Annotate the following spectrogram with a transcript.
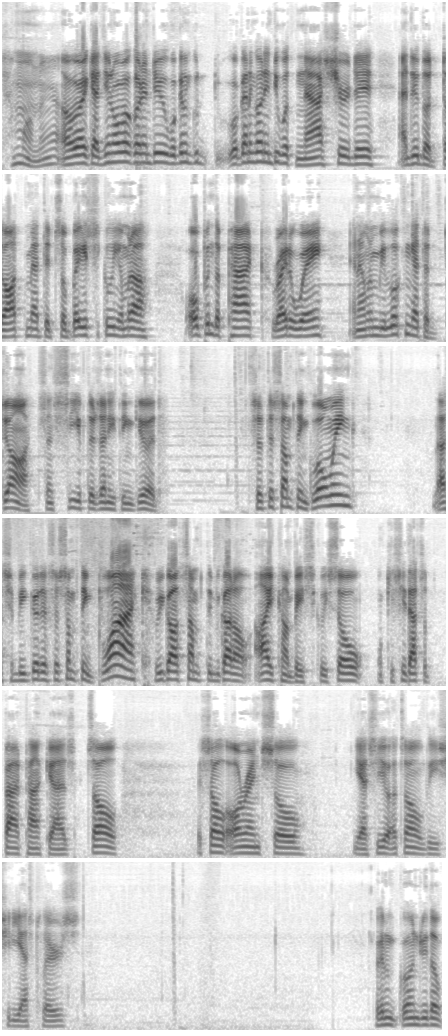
Come on, man. All right, guys. You know what we're gonna do? We're gonna go, we're gonna go and do what Nasher did and do the dot method. So basically, I'm gonna open the pack right away, and I'm gonna be looking at the dots and see if there's anything good. So if there's something glowing, that should be good. If there's something black, we got something, we got an icon basically. So, okay, see that's a bad pack, guys. It's all, it's all orange, so, yeah, see, it's all these shitty ass players. We're gonna go and do the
